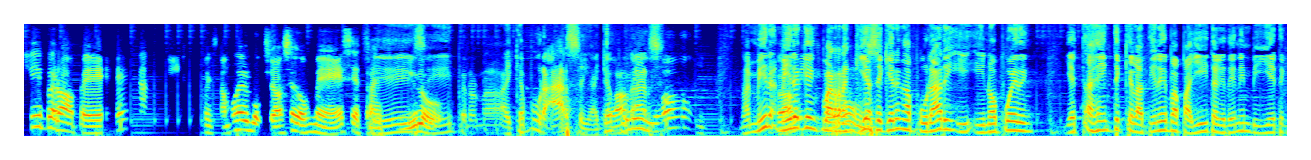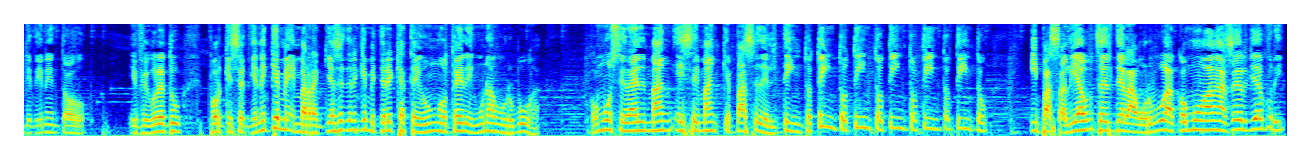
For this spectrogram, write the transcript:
Sí, pero apenas comenzamos el boxeo hace dos meses, tranquilo. Sí, pero no, hay que apurarse, hay que apurarse. Mira, mira que en Barranquilla se quieren apurar y, y no pueden. Y esta gente que la tiene papayita, que tienen billetes, que tienen todo. Y figura tú, porque se tiene que, en Barranquilla se tienen que meter que hasta en un hotel, en una burbuja. ¿Cómo será el man, ese man que pase del tinto, tinto, tinto, tinto, tinto, tinto, y para salir de la burbuja? ¿Cómo van a hacer, Jeffrey?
